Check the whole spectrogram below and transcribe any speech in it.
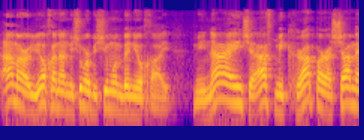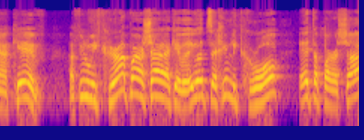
אמר יוחנן משום רבי שמעון בן יוחאי, מניין שאף מקרא פרשה מעכב, אפילו מקרא פרשה מעכב, היו צריכים לקרוא את הפרשה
